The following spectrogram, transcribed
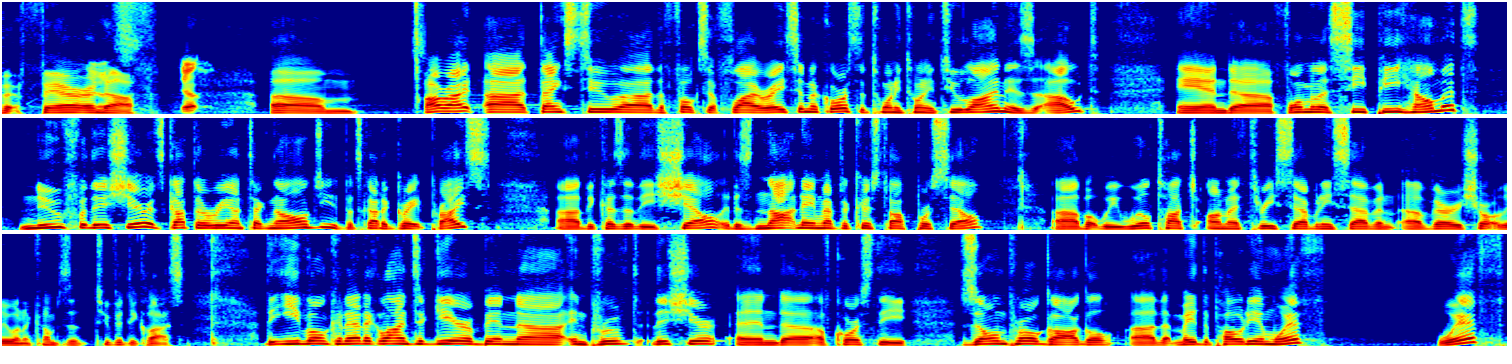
F- Fair Yes. enough. Yep. All right. Uh, thanks to uh, the folks at Fly Racing, of course. The 2022 line is out. And uh, Formula CP helmet, new for this year. It's got the Rheon technology, but it's got a great price uh, because of the shell. It is not named after Christophe Pourcel, uh, but we will touch on a 377 uh, very shortly when it comes to the 250 class. The Evo and Kinetic lines of gear have been uh, improved this year. And, uh, of course, the Zone Pro goggle uh, that made the podium with, with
